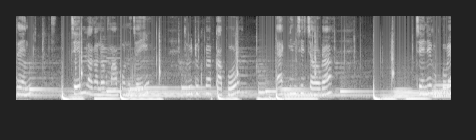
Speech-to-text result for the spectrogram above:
দেন চেন লাগানোর মাপ অনুযায়ী দুই টুকরা কাপড়, এক ইঞ্চি চওড়া চেনের উপরে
